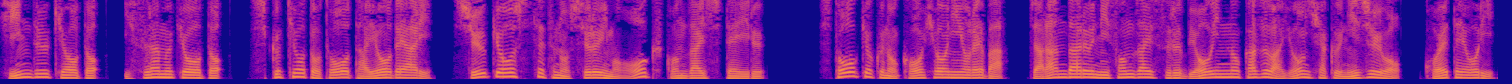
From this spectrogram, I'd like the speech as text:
ヒンドゥー教と、イスラム教と、シク教と等多様であり、宗教施設の種類も多く混在している。市当局の公表によれば、ジャランダルに存在する病院の数は420を超えており、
